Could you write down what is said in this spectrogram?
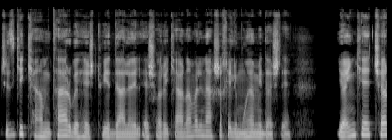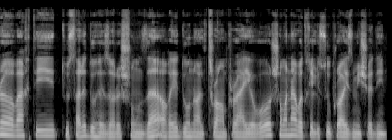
چیزی که کمتر بهش توی دلایل اشاره کردن ولی نقش خیلی مهمی داشته. یا اینکه چرا وقتی تو سال 2016 آقای دونالد ترامپ رأی آورد شما نباید خیلی سورپرایز می‌شدین.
